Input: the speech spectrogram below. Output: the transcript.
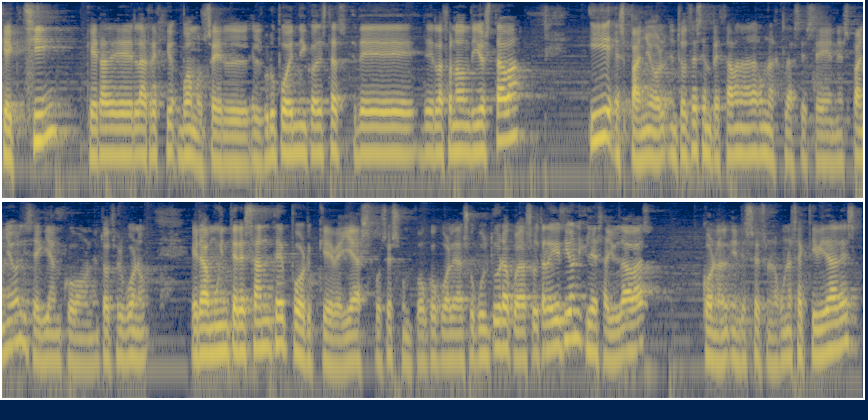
que Chi, que era de la región, vamos, el, grupo étnico de, estas, de, la zona donde yo estaba, y español. Entonces empezaban a dar unas clases en español y seguían con. Entonces, bueno, era muy interesante porque veías, pues eso, un poco cuál era su cultura, cuál era su tradición y les ayudabas con en algunas actividades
